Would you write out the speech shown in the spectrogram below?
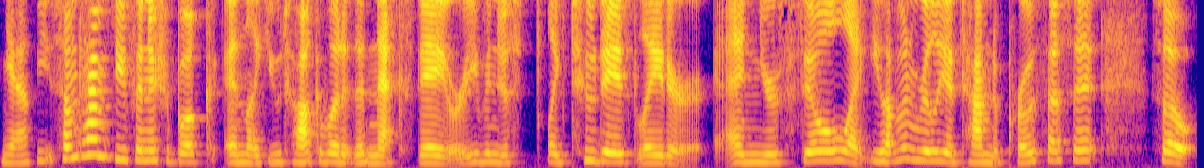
Yeah. sometimes you finish a book and like you talk about it the next day or even just like two days later and you're still like you haven't really had time to process it so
